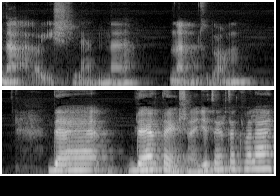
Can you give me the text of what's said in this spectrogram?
nála is lenne. Nem tudom de, de teljesen egyetértek vele,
